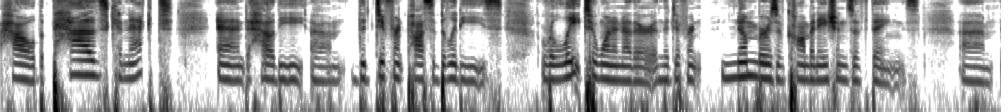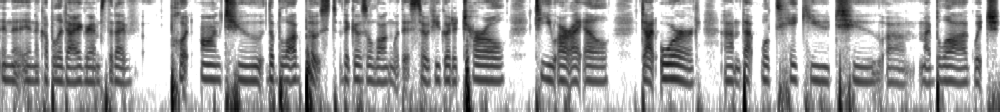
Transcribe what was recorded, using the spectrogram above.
how the paths connect and how the um, the different possibilities relate to one another and the different numbers of combinations of things um, in the in a couple of diagrams that I've put onto the blog post that goes along with this. So if you go to Turil, T-U-R-I-L dot org, um, that will take you to um, my blog, which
